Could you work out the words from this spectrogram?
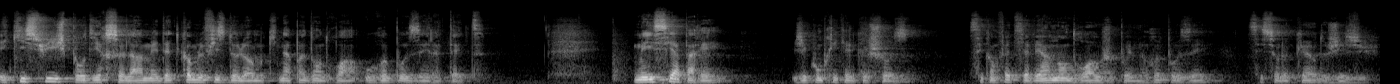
Et qui suis-je pour dire cela, mais d'être comme le Fils de l'homme qui n'a pas d'endroit où reposer la tête? Mais ici à Paris, j'ai compris quelque chose. C'est qu'en fait, il y avait un endroit où je pouvais me reposer, c'est sur le cœur de Jésus.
